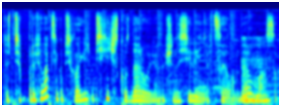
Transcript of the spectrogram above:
То есть профилактика психологи- психического здоровья вообще населения в целом, да, в массах.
